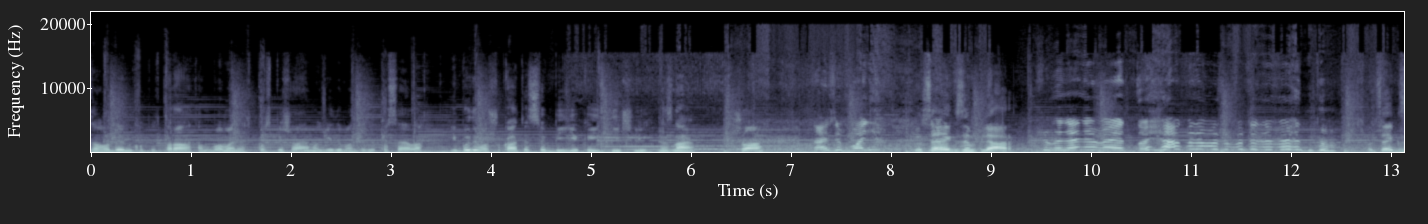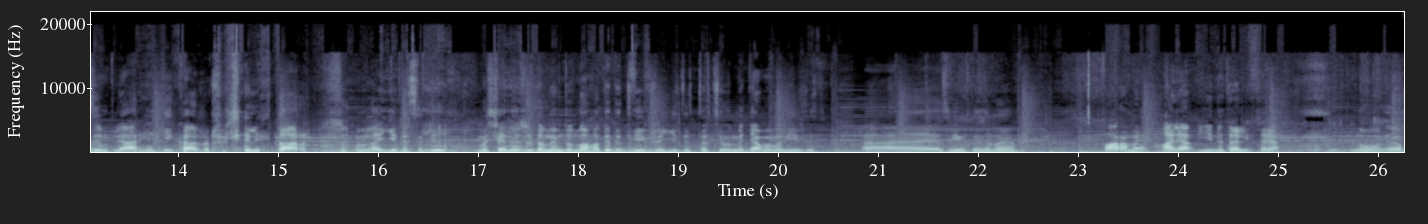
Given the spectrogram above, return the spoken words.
за годинку-півтора, там, бо ми не поспішаємо, їдемо собі по селах і будемо шукати собі якийсь нічліг. Не знаю. Що? Каже, Боня, Це екземпляр. що мене не видно. Як мене може бути не видно? Оце екземпляр, я їй кажу, ключе ліхтар. Вона їде собі. Машини вже давним-давно, години дві вже їздять, то цілими днями вони їздять. Е, з вімкненими фарами. Галя, їй не треба ліхтаря. Ну, е,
